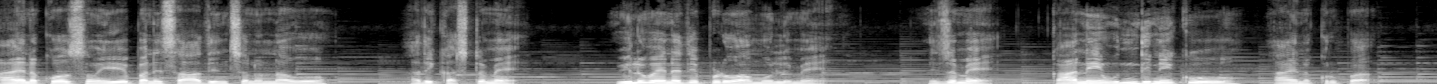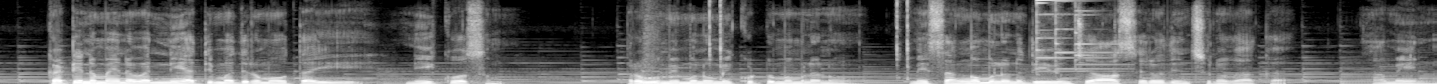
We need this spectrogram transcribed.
ఆయన కోసం ఏ పని సాధించనున్నావో అది కష్టమే. విలువైనది ఎప్పుడూ అమూల్యమే. నిజమే కానీ ఉంది నీకు ఆయన కృప. కఠినమైనవన్నీ అతి మధురమవుతాయి నీకోసం ప్రభు మిమ్మను మీ కుటుంబములను మీ సంగములను దీవించి ఆశీర్వదించునుగాక. ఆమెన్.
